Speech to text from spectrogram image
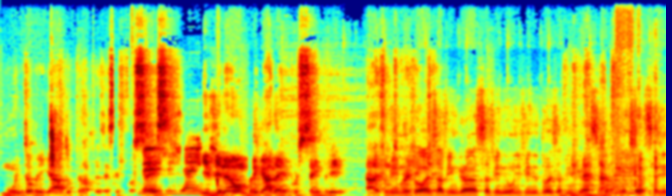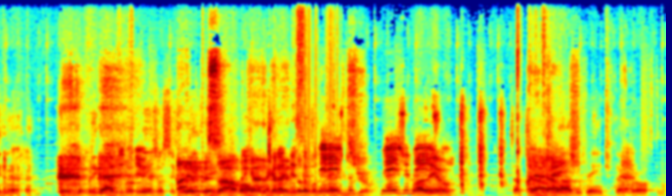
muito obrigado pela presença de vocês. Beijo, gente. E Vinão, obrigado aí por sempre estar junto Vini com a gente. Vini 2 a vingança, Vini 1 um e Vini 2 a vingança, geralmente é assim, né? Obrigado, protejam-se. Valeu, pessoal. Bem, tá obrigado também a todo mundo. Beijo, beijo, beijo. Valeu. Tchau, tchau. Valeu, gente. Até a é. próxima.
